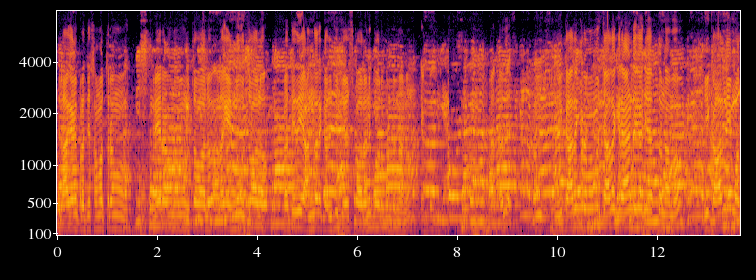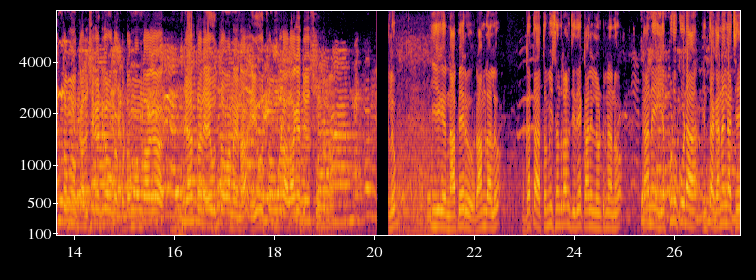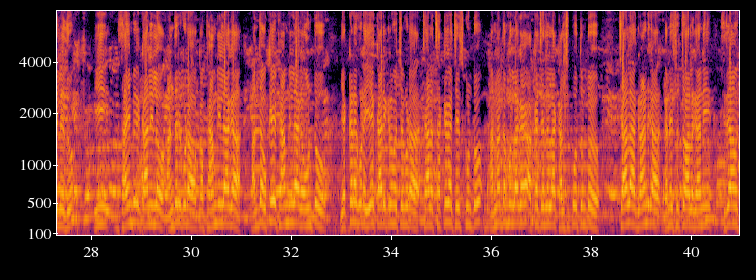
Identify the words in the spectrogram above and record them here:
ఇలాగే ప్రతి సంవత్సరం శ్రీరామనవమి ఉత్సవాలు అలాగే హిందూ ఉత్సవాలు ప్రతిదీ అందరు కలిసి చేసుకోవాలని కోరుకుంటున్నాను. అదే ఈ- ఈ కార్యక్రమం చాలా గ్రాండ్గా చేస్తున్నాము. ఈ కాలనీ మొత్తం కలిసికట్టుగా ఒక కుటుంబం లాగా చేస్తారు. ఏ ఉత్సవాన్నైనా ఈ ఉత్సవం కూడా అలాగే చేసుకుంటున్నాం. ఈ నా పేరు రామ్లాలు. గత తొమ్మిది సంవత్సరాల నుంచి ఇదే కాలనీలో ఉంటున్నాను. కానీ ఎప్పుడు కూడా ఇంత ఘనంగా చేయలేదు. ఈ సాయంబిక కాలనీలో అందరూ కూడా ఒక ఫ్యామిలీ లాగా అంతా ఒకే ఫ్యామిలీ లాగా ఉంటూ ఎక్కడ కూడా ఏ కార్యక్రమం వచ్చినా కూడా చాలా చక్కగా చేసుకుంటూ అన్నదమ్ముల్లాగా అక్క చెల్లెలా కలిసిపోతుంటూ చాలా గ్రాండ్గా గణేష్ ఉత్సవాలు కానీ శ్రీరామ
